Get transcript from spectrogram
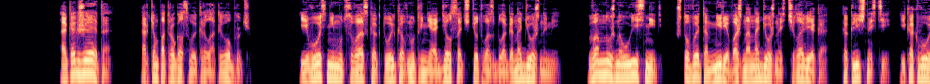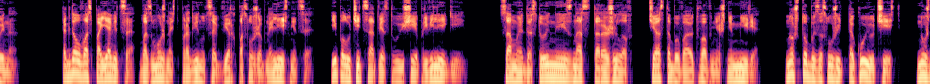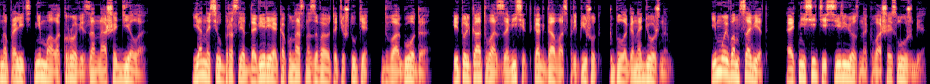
А как же это? Артем потрогал свой крылатый обруч. Его снимут с вас, как только внутренний отдел сочтет вас благонадежными. Вам нужно уяснить, что в этом мире важна надежность человека, как личности и как воина. Тогда у вас появится возможность продвинуться вверх по служебной лестнице и получить соответствующие привилегии. Самые достойные из нас, старожилов, часто бывают во внешнем мире. Но чтобы заслужить такую честь, нужно пролить немало крови за наше дело. Я носил браслет доверия, как у нас называют эти штуки, два года. И только от вас зависит, когда вас припишут к благонадежным. И мой вам совет – отнеситесь серьезно к вашей службе.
